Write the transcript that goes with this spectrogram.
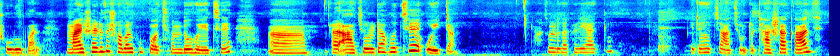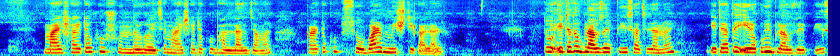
সরু পাড়। মায়ের শাড়িটা তো সবার খুব পছন্দ হয়েছে। আর আঁচলটা হচ্ছে ওইটা। আঁচলটা দেখা যায় একটু। এটা হচ্ছে আঁচলটা। ঠাসা কাজ। মায়ের শাড়িটাও খুব সুন্দর হয়েছে। মায়ের শাড়িটা খুব ভালো লাগছে আমার। কালারটা খুব সোবার, মিষ্টি কালার। তো এটা তো ব্লাউজের পিস আছে জানোই। এটাতে এরকমই ব্লাউজের পিস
